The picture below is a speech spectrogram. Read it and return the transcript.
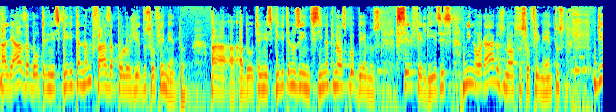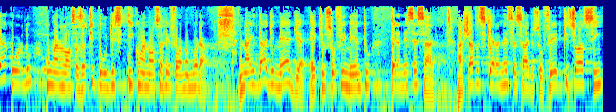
Aliás, a doutrina espírita não faz apologia do sofrimento. A, a, a, doutrina espírita nos ensina que nós podemos ser felizes, minorar os nossos sofrimentos de acordo com as nossas atitudes e com a nossa reforma moral. Na Idade Média é que o sofrimento era necessário. Achava-se que era necessário sofrer e que só assim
